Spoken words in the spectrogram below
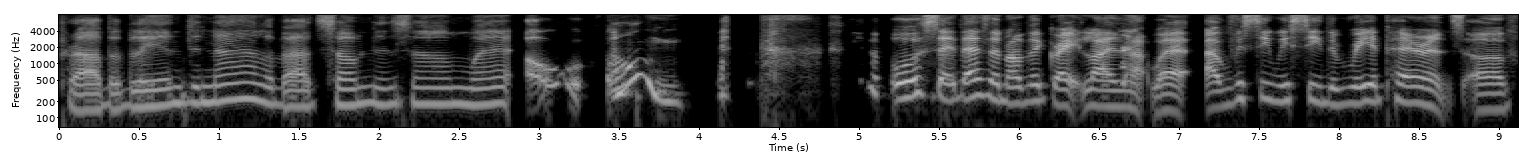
Probably in denial about something somewhere. Oh, oh. oh, also, there's another great line that where obviously we see the reappearance of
